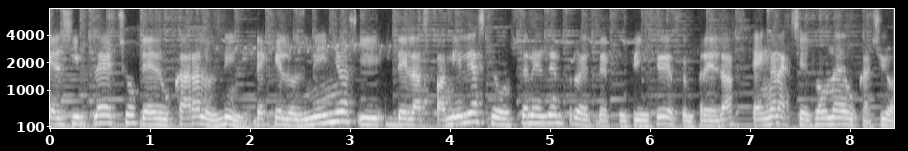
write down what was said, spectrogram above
el simple hecho de educar a los niños, de que los niños y de las familias que vos tenés dentro de, de tu finca y de tu empresa tengan acceso a una educación.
